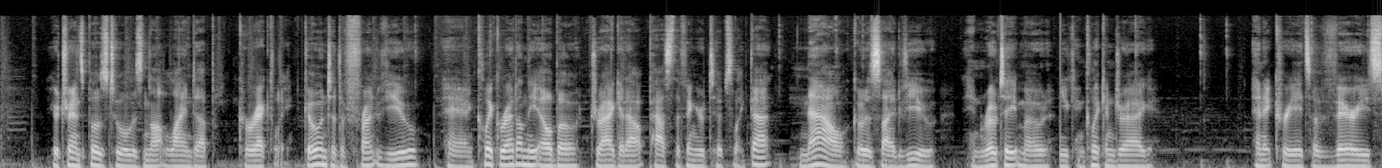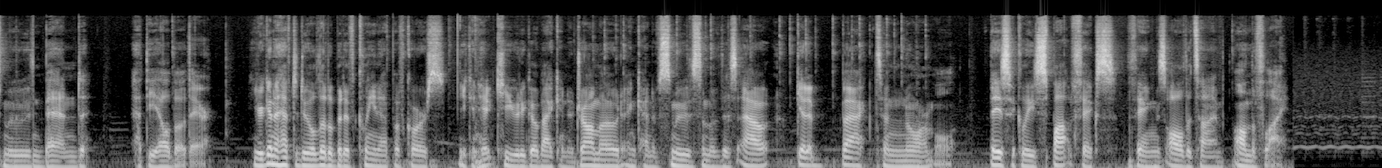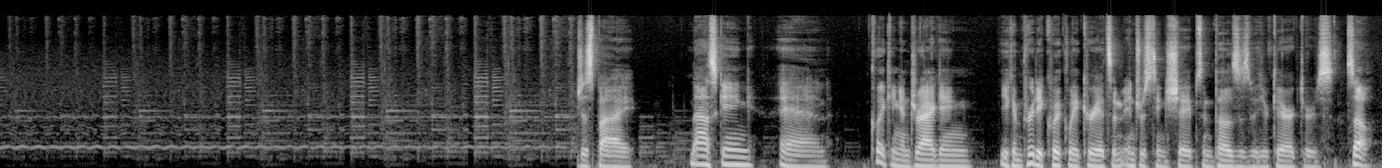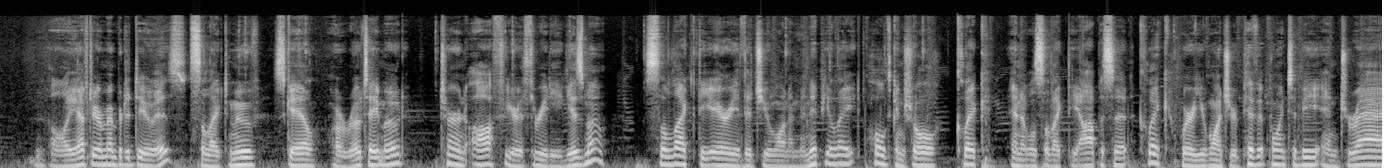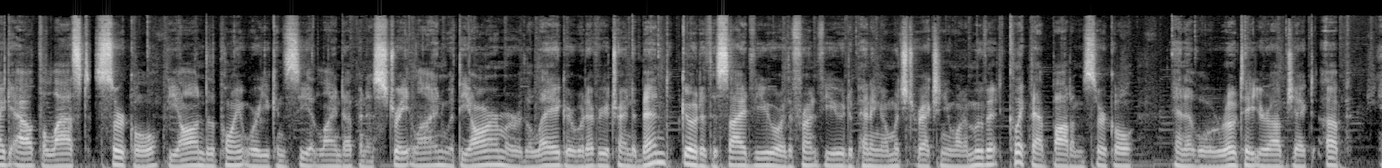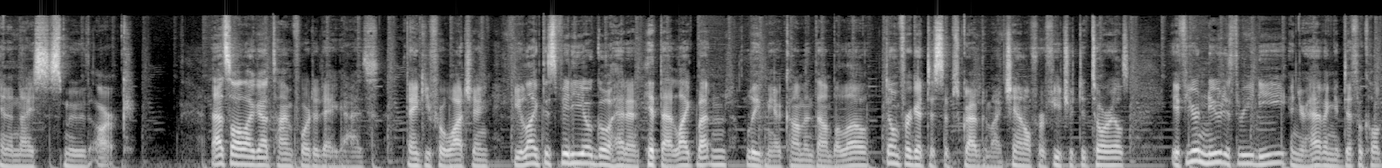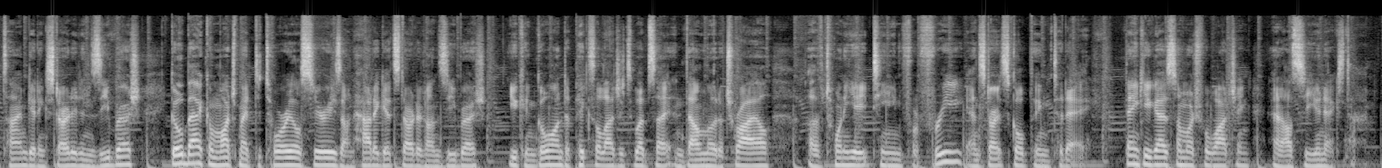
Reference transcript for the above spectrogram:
your transpose tool is not lined up correctly. Go into the front view and click right on the elbow, drag it out past the fingertips like that. Now go to side view. In rotate mode, you can click and drag and it creates a very smooth bend at the elbow there. You're gonna have to do a little bit of cleanup, of course. You can hit Q to go back into draw mode and kind of smooth some of this out, get it back to normal. Basically spot fix things all the time on the fly. Just by masking and clicking and dragging, you can pretty quickly create some interesting shapes and poses with your characters. So, all you have to remember to do is select Move, Scale, or Rotate mode, turn off your 3D gizmo, select the area that you want to manipulate, hold control, click, and it will select the opposite. Click where you want your pivot point to be and drag out the last circle beyond the point where you can see it lined up in a straight line with the arm or the leg or whatever you're trying to bend. Go to the side view or the front view depending on which direction you want to move it. Click that bottom circle and it will rotate your object up in a nice smooth arc. That's all I got time for today, guys. Thank you for watching. If you like this video, go ahead and hit that like button, leave me a comment down below. Don't forget to subscribe to my channel for future tutorials. If you're new to 3D and you're having a difficult time getting started in ZBrush, go back and watch my tutorial series on how to get started on ZBrush. You can go onto Pixologic's website and download a trial of 2018 for free and start sculpting today. Thank you guys so much for watching, and I'll see you next time.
